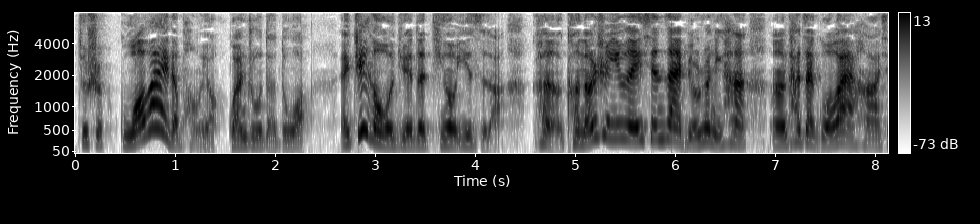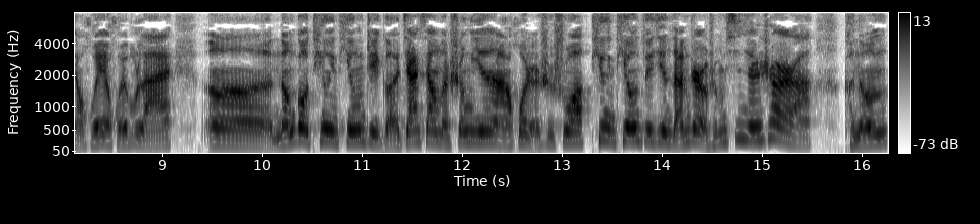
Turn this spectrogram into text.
就是国外的朋友关注的多。哎，这个我觉得挺有意思的。可可能是因为现在，比如说你看，嗯，他在国外哈，想回也回不来，嗯，能够听一听这个家乡的声音啊，或者是说听一听最近咱们这儿有什么新鲜事儿啊，可能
